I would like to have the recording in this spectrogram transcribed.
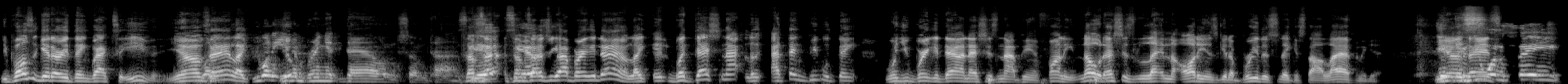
You're supposed to get everything back to even. You know what I'm saying? Like you want to even bring it down sometimes. Sometimes, yeah, sometimes yeah. you gotta bring it down. Like, it, but that's not. Look, I think people think when you bring it down, that's just not being funny. No, that's just letting the audience get a breather so they can start laughing again. You You want to say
